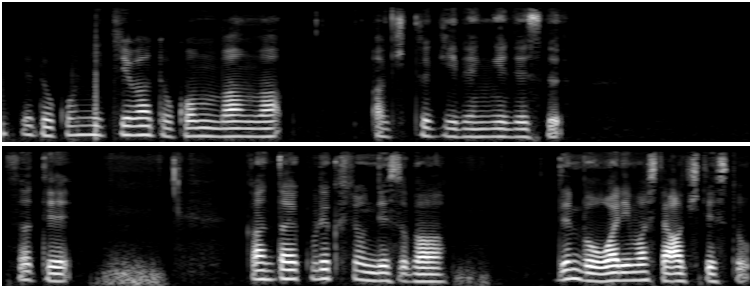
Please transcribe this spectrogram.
ましてと、こんにちはと、こんばんは。秋月蓮華です。さて、艦隊コレクションですが、全部終わりました、秋テスト。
